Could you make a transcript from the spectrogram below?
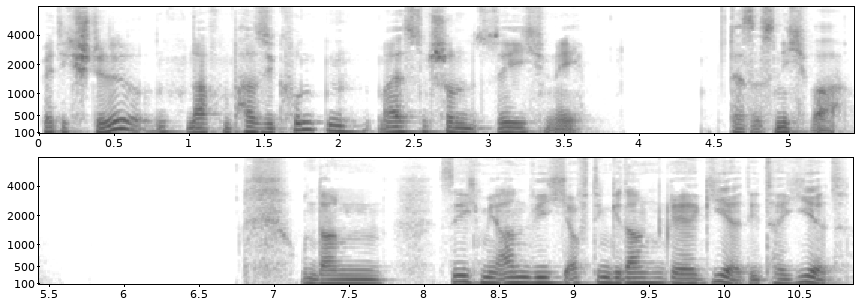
werde ich still und nach ein paar Sekunden meistens schon sehe ich, nee, das ist nicht wahr. Und dann sehe ich mir an, wie ich auf den Gedanken reagiere, detailliert.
